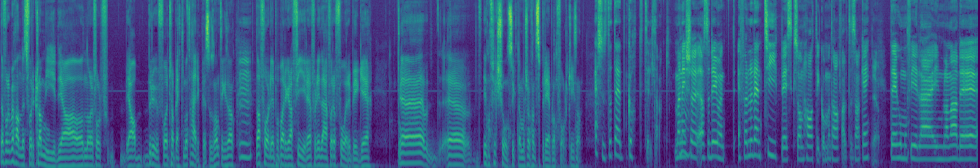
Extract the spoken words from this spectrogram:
når folk behandles for klamydia, og når folk ja, får tabletter mot herpes og sånt. Sant? Da får de det på paragraf 4, fordi det er for å forebygge infeksjonssykdommer som kan spre blant folk. Ikke sant? Jeg syns dette er et godt tiltak. Men ikke, altså det er jo en, jeg føler det er en typisk sånn hat i kommentarfeltet-sak. Yeah. Det er homofile innblanda, det er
